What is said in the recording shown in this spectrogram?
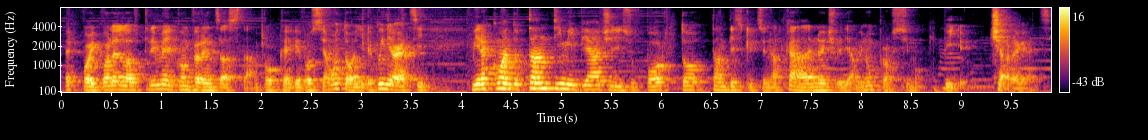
E poi qual è l'altra email? Conferenza stampa, ok, che possiamo togliere. Quindi ragazzi, mi raccomando, tanti mi piace di supporto, tante iscrizioni al canale. Noi ci vediamo in un prossimo video. Ciao ragazzi.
